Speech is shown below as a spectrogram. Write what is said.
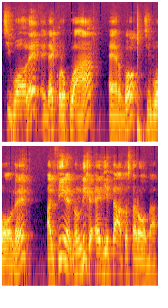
ci vuole, ed eccolo qua, Ergo ci vuole, al fine, non dico è vietato sta roba,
